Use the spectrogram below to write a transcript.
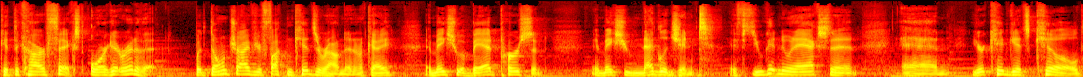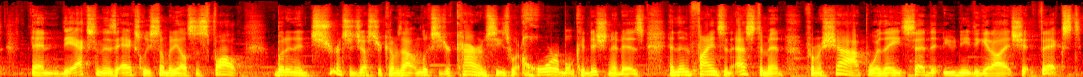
Get the car fixed or get rid of it. But don't drive your fucking kids around in it, okay? It makes you a bad person. It makes you negligent. If you get into an accident and your kid gets killed and the accident is actually somebody else's fault, but an insurance adjuster comes out and looks at your car and sees what horrible condition it is and then finds an estimate from a shop where they said that you need to get all that shit fixed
